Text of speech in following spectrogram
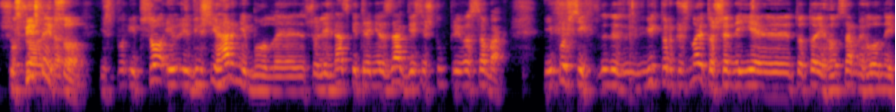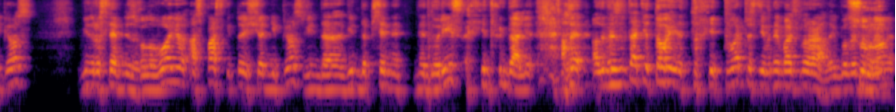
Що- Успішний що- ПСО. і, і псо, і, і вірші гарні були, що лінградський тренер Зак 10 штук привез собак. І по всіх. Віктор Кришной, то ще не є е, то той самий головний пес. Він росте вниз головою, а Спаски той ще не пес, він до, він до пси не, не доріс і так далі. Але, але в результаті тої, тої творчості вони матч програли. Були Сумно. другими.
